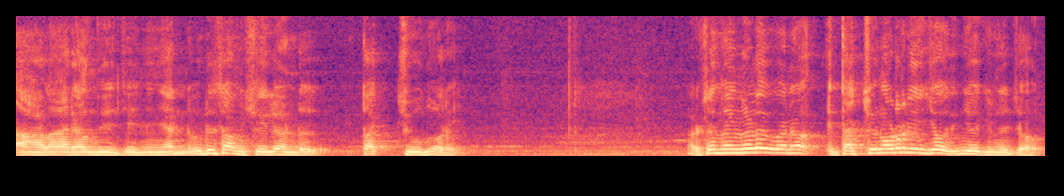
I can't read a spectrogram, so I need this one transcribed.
ആളാരാന്ന് ചോദിച്ചു കഴിഞ്ഞാൽ ഞാൻ ഒരു സംശയമില്ലാണ്ട് തച്ചു എന്ന് പറയും. പക്ഷെ നിങ്ങൾ ഇവനോ തച്ചുവിനോടാണ് നീ ചോദ്യം ചോദിക്കുന്നു വെച്ചോ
